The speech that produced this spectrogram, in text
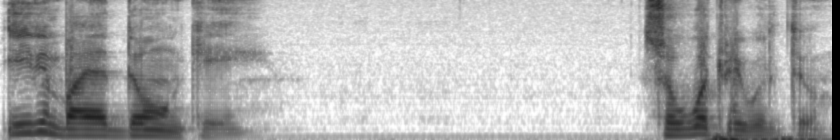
Even by a donkey. So what we will do?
